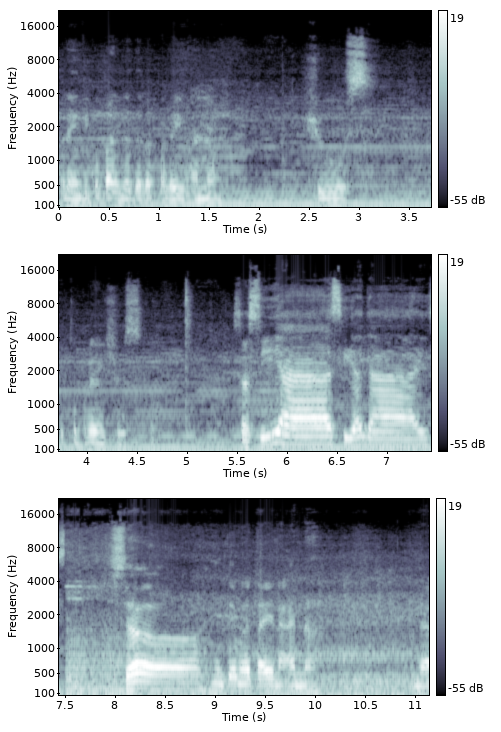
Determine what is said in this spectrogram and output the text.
Wala, hindi ko pala nadala pala yung ano, shoes. Ito pala yung shoes ko. So, see ya! See ya, guys! So, hintay muna tayo na ano, na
